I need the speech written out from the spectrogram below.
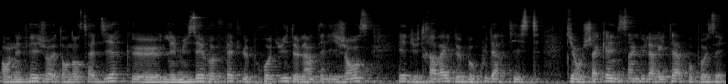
En effet, j'aurais tendance à dire que les musées reflètent le produit de l'intelligence et du travail de beaucoup d'artistes, qui ont chacun une singularité à proposer.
